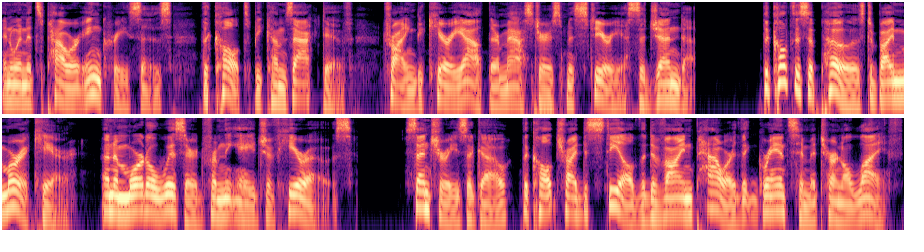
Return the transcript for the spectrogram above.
and when its power increases, the cult becomes active, trying to carry out their master's mysterious agenda. The cult is opposed by Murakir, an immortal wizard from the Age of Heroes. Centuries ago, the cult tried to steal the divine power that grants him eternal life.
